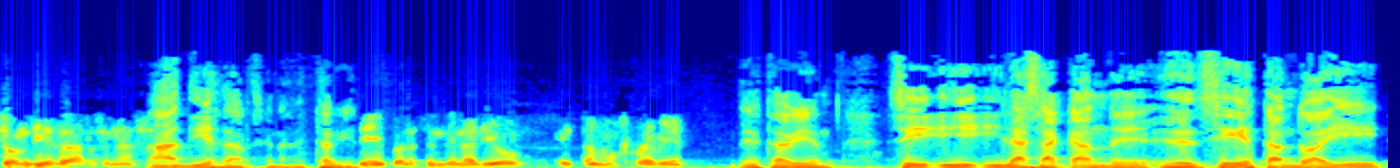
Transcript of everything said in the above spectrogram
Son 10 dársenas. Ah, 10 dársenas, está bien. Sí, para Centenario estamos re bien. Está bien. Sí, y, y la sacan de, eh, sigue estando ahí,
